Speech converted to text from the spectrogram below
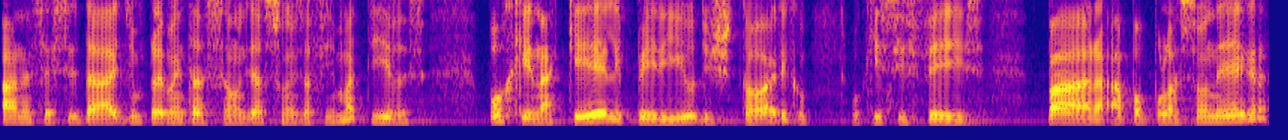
a necessidade de implementação de ações afirmativas. Porque naquele período histórico, o que se fez para a população negra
